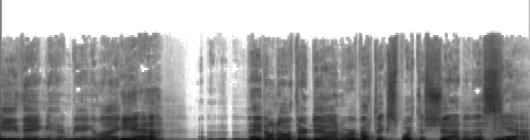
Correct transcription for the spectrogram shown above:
seething and being like, yeah. They don't know what they're doing. We're about to exploit the shit out of this. Yeah.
